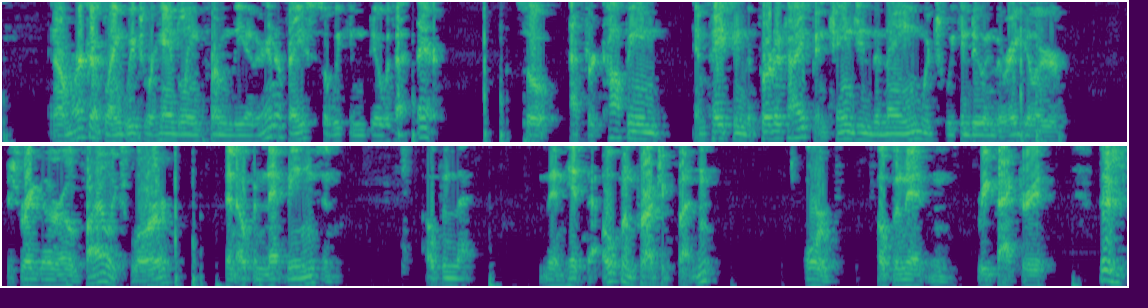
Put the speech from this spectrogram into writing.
And our markup language we're handling from the other interface so we can deal with that there. So after copying and pasting the prototype and changing the name, which we can do in the regular just regular old file explorer, then open NetBeans and open that, then hit the open project button or open it and refactor it. There's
